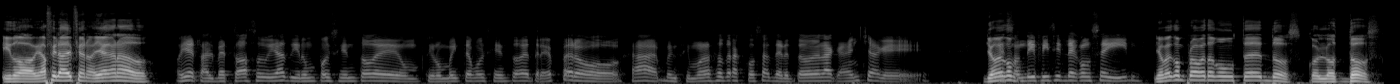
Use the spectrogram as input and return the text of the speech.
Y todavía Filadelfia no haya ganado. Oye, tal vez toda su vida tiene un por ciento de... Un, tiene un 20% de tres, pero... O sea, vencimos las otras cosas dentro de la cancha que, Yo que son difíciles de conseguir. yo me comprometo con ustedes dos, con los dos.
